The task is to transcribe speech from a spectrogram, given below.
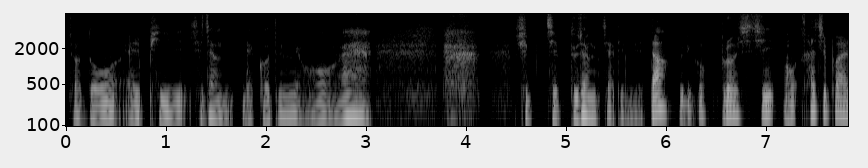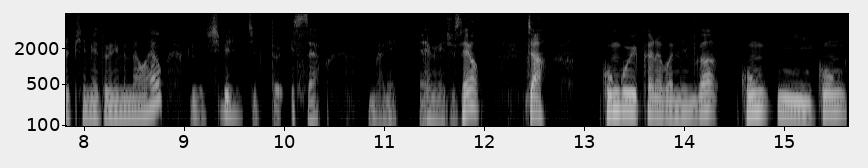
저도 LP 세 장 냈거든요. 예. 10집 두 장짜리입니다. 그리고 브러쉬 어, 45 RPM에 돌리면 나와요. 그리고 11집도 있어요. 많이 애용해 주세요. 자, 0961 하나번님과 020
